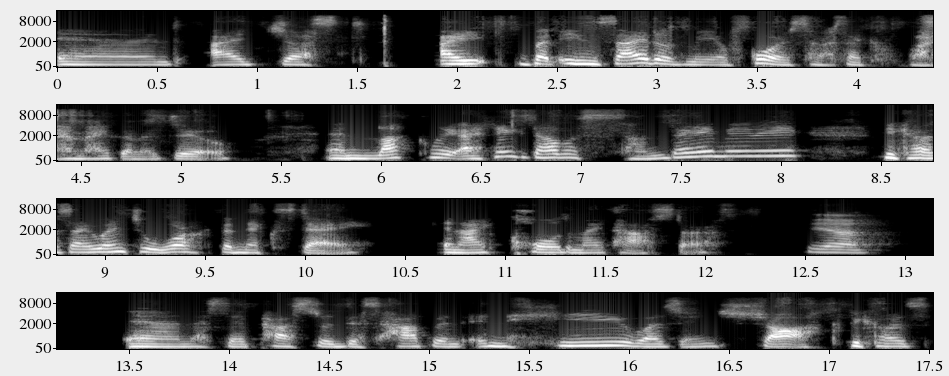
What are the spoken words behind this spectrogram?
And I just, I, but inside of me, of course, I was like, what am I going to do? And luckily, I think that was Sunday maybe, because I went to work the next day and I called my pastor. Yeah. And I said, Pastor, this happened. And he was in shock because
